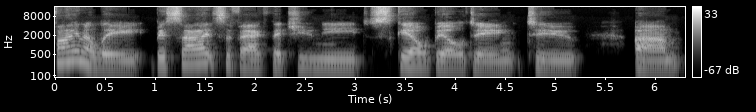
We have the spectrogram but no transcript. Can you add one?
finally, besides the fact that you need skill building to um,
